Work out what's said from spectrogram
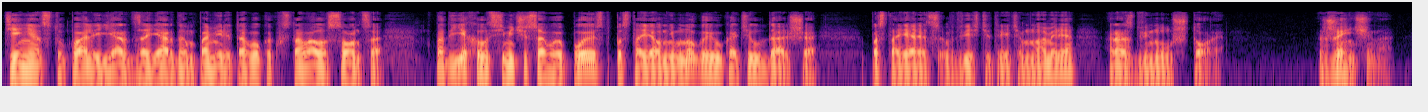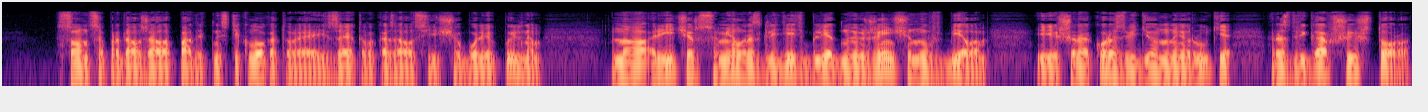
Тени отступали ярд за ярдом по мере того, как вставало солнце. Подъехал семичасовой поезд, постоял немного и укатил дальше. Постоялец в 203 номере раздвинул шторы. Женщина. Солнце продолжало падать на стекло, которое из-за этого казалось еще более пыльным, но Ричард сумел разглядеть бледную женщину в белом и широко разведенные руки, раздвигавшие штору.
